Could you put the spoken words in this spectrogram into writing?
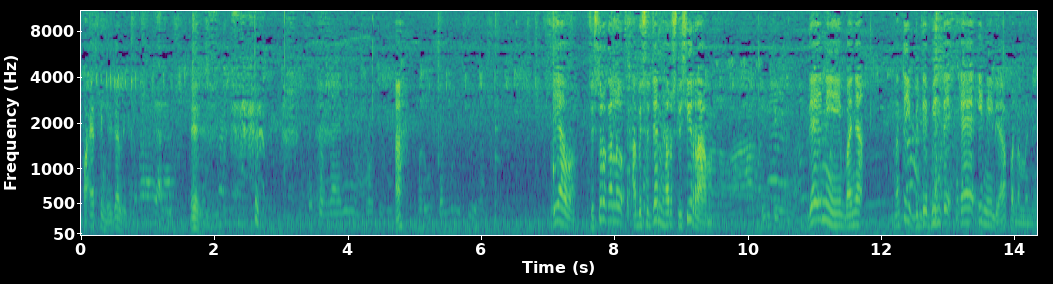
Pak Et tinggi kali. Eh. Hah? Iya, Bang. Justru kalau habis hujan harus disiram. Dia ini banyak nanti bintik-bintik kayak ini dia apa namanya?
